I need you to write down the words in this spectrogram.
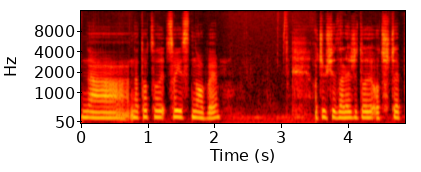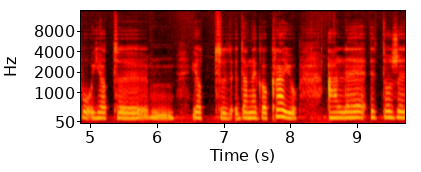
na, na to, co, co jest nowe. Oczywiście zależy to od szczepu i od, i od danego kraju, ale to, że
